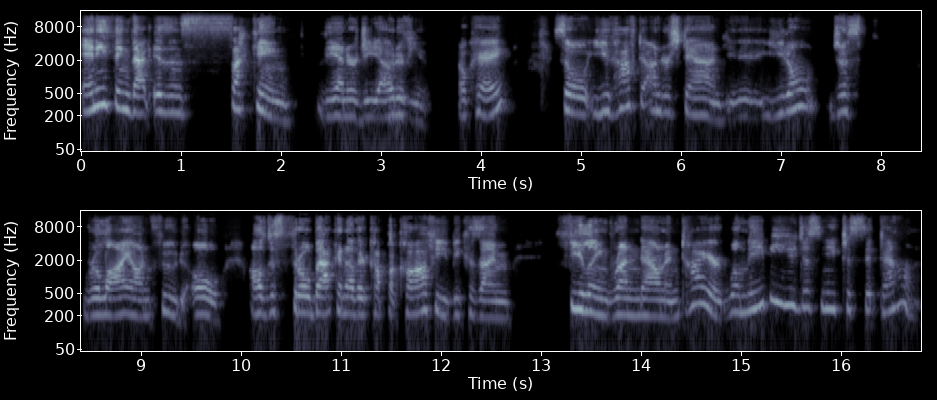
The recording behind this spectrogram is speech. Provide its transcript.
anything that isn't sucking the energy out of you. Okay. So you have to understand you don't just rely on food. Oh, I'll just throw back another cup of coffee because I'm feeling run down and tired. Well, maybe you just need to sit down.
